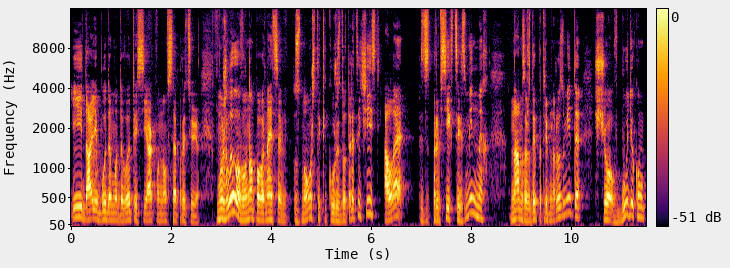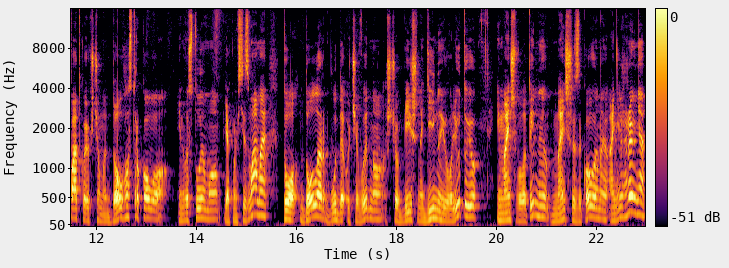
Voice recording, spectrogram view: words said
І далі будемо дивитись, як воно все працює. Можливо, воно повернеться знову ж таки курс до 36, але при всіх цих змінних нам завжди потрібно розуміти, що в будь-якому випадку, якщо ми довгостроково інвестуємо, як ми всі з вами, то долар буде очевидно, що більш надійною валютою. І менш волатильною, менш ризикованою, аніж гривня.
